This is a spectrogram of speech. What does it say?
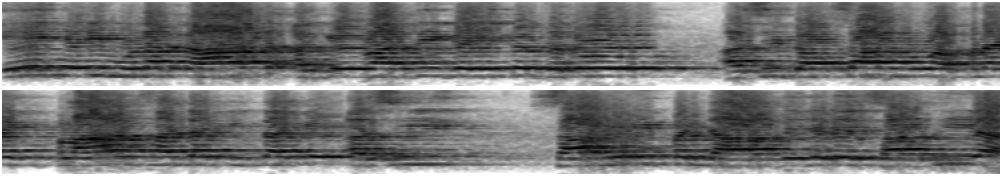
ਇਹ ਜਿਹੜੀ ਮੁਲਾਕਾਤ ਅੱਗੇ ਵਧਦੀ ਗਈ ਤਾਂ ਜਦੋਂ ਅਸੀਂ ਡਾਕਟਰ ਸਾਹਿਬ ਨੂੰ ਆਪਣਾ ਇੱਕ ਪਲਾਨ ਸਾਂਝਾ ਕੀਤਾ ਕਿ ਅਸੀਂ ਸਾਰੇ ਪੰਜਾਬ ਦੇ ਜਿਹੜੇ ਸਾਥੀ ਆ,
